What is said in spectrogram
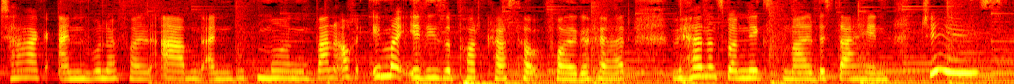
Tag, einen wundervollen Abend, einen guten Morgen, wann auch immer ihr diese Podcast-Folge hört. Wir hören uns beim nächsten Mal. Bis dahin. Tschüss!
